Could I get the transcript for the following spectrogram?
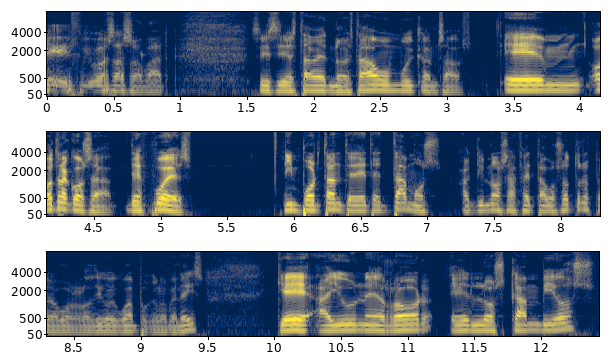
Y fuimos a sobar. Sí, sí, esta vez no, estábamos muy cansados. Eh, otra cosa, después, importante, detectamos, aquí no os afecta a vosotros, pero bueno, lo digo igual porque lo veréis, que hay un error en los cambios,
